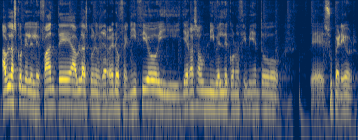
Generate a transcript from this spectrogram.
Hablas con el elefante, hablas con el guerrero fenicio y llegas a un nivel de conocimiento eh, superior.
